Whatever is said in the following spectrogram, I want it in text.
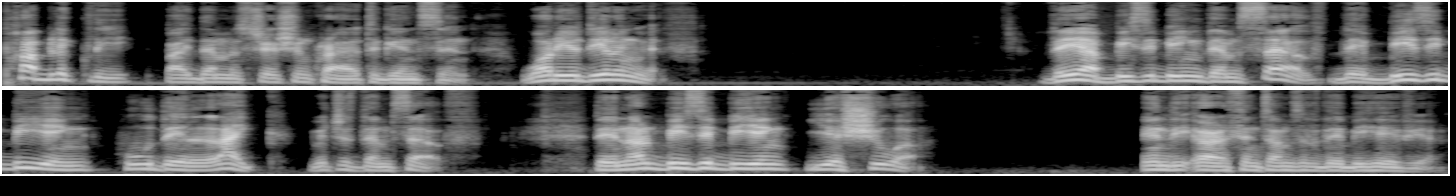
publicly by demonstration cry out against sin. What are you dealing with? They are busy being themselves. They're busy being who they like, which is themselves. They're not busy being Yeshua in the earth in terms of their behavior.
